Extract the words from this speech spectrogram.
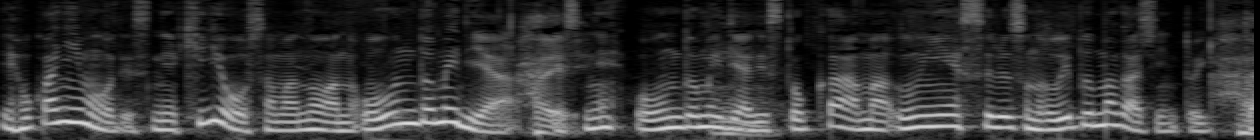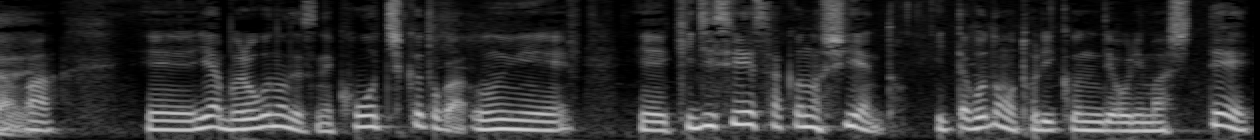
い、他にもですね、企業様のあの、オウンドメディアですね、はい、オウンドメディアですとか、うん、まあ、運営するそのウェブマガジンといった、はい、まあ、えー、やブログのですね、構築とか運営、えー、記事制作の支援といったことも取り組んでおりまして、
